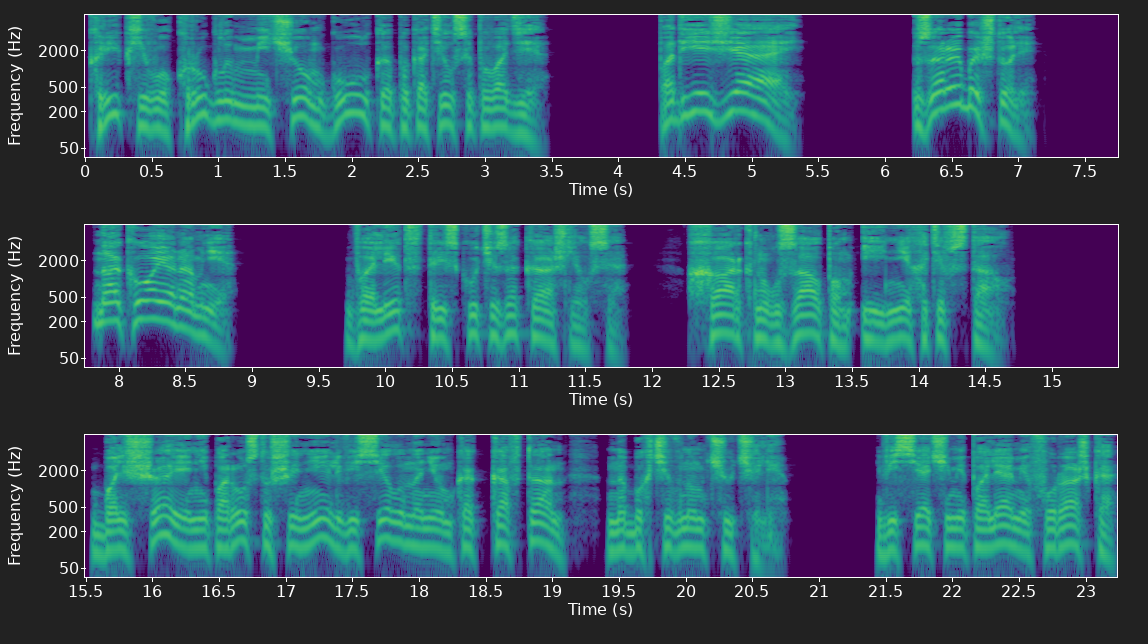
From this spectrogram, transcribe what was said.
Крик его круглым мечом гулко покатился по воде. «Подъезжай! За рыбой, что ли? На кой она мне?» Валет трескуче закашлялся, харкнул залпом и нехотя встал. Большая не по росту шинель висела на нем, как кафтан на бахчевном чучеле. Висячими полями фуражка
